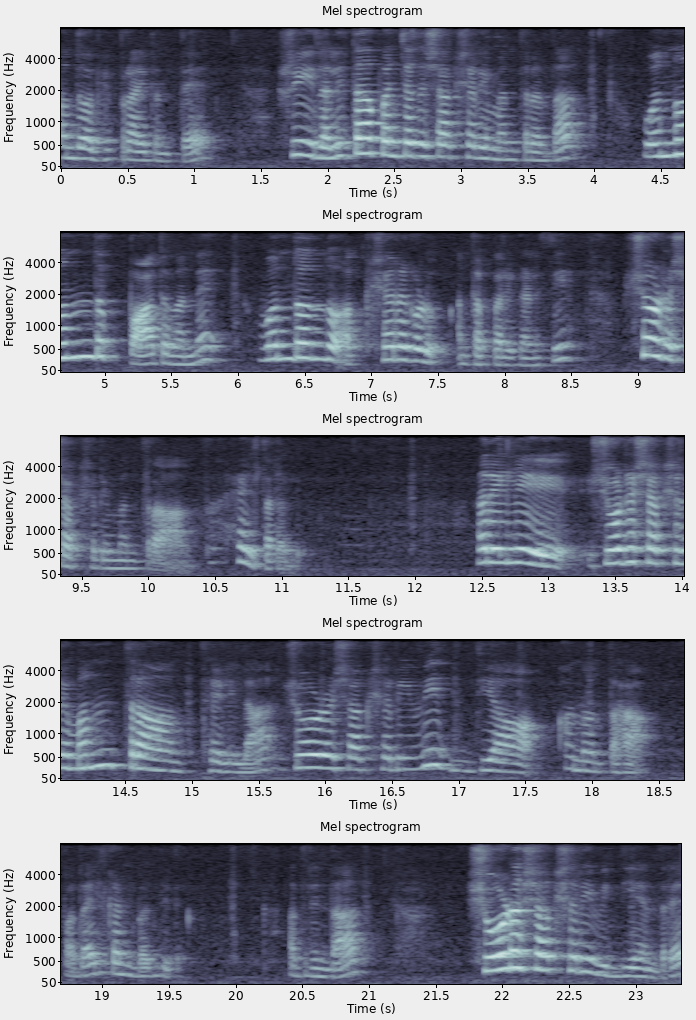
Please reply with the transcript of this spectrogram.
ಒಂದು ಅಭಿಪ್ರಾಯದಂತೆ ಶ್ರೀ ಲಲಿತಾ ಪಂಚದಶಾಕ್ಷರಿ ಮಂತ್ರದ ಒಂದೊಂದು ಪಾದವನ್ನೇ ಒಂದೊಂದು ಅಕ್ಷರಗಳು ಅಂತ ಪರಿಗಣಿಸಿ ಷೋಡಶಾಕ್ಷರಿ ಮಂತ್ರ ಅಂತ ಹೇಳ್ತಾರಲ್ಲಿ ಆದರೆ ಇಲ್ಲಿ ಷೋಡಶಾಕ್ಷರಿ ಮಂತ್ರ ಅಂತ ಹೇಳಿಲ್ಲ, ಷೋಡಶಾಕ್ಷರಿ ವಿದ್ಯಾ ಅನ್ನುವಂತಹ ಪದ ಇಲ್ಲಿ ಕಂಡು ಬಂದಿದೆ. ಅದರಿಂದ ಷೋಡಶಾಕ್ಷರಿ ವಿದ್ಯೆ ಅಂದರೆ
